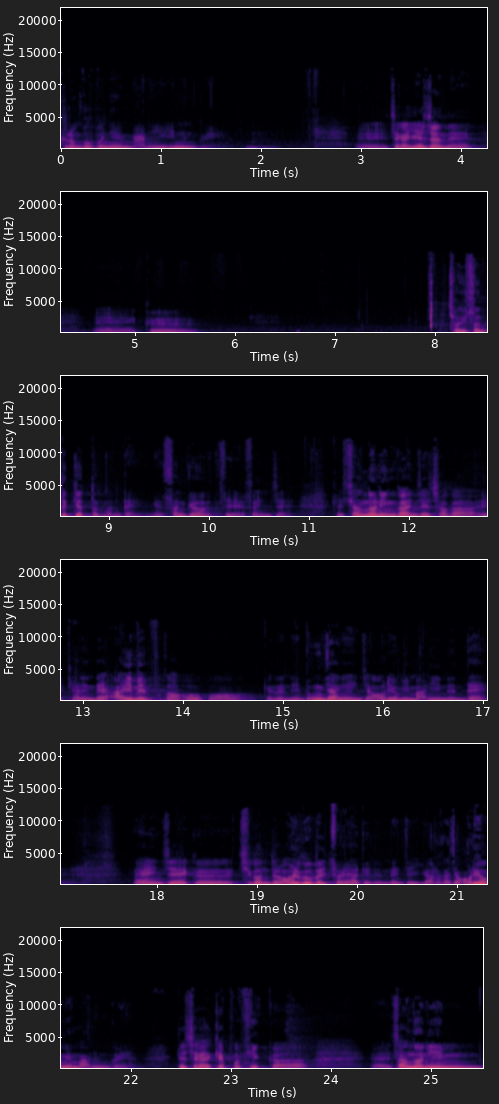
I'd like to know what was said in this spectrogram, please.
그런 부분이 많이 있는 거예요. 음. 제가 예전에 그 저기서 느꼈던 건데 선교지에서 이제 장로님과 이제 제가 이렇게 하는데 IMF가 오고 그래서 이제 농장에 이제 어려움이 많이 있는데 이제 그 직원들 월급을 줘야 되는데 이제 여러 가지 어려움이 많은 거예요. 근데 제가 이렇게 보니까 장로님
